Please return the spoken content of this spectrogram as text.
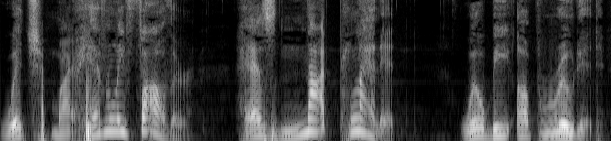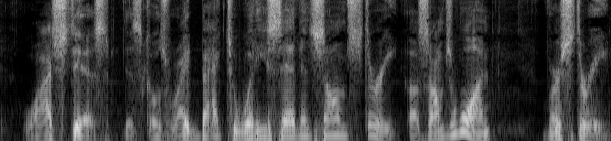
which my heavenly Father has not planted will be uprooted. Watch this. This goes right back to what he said in Psalms 3, uh, Psalms 1, verse 3.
